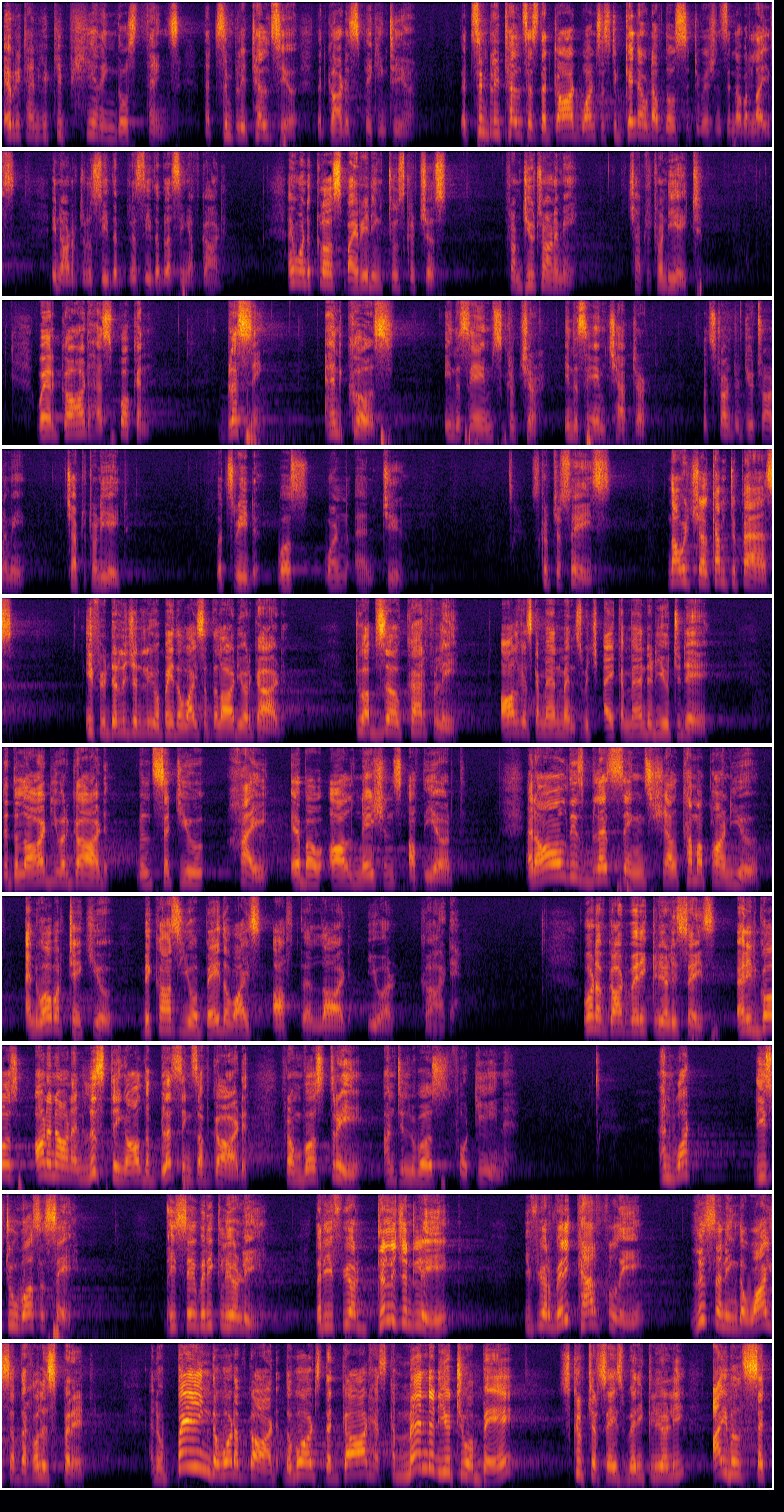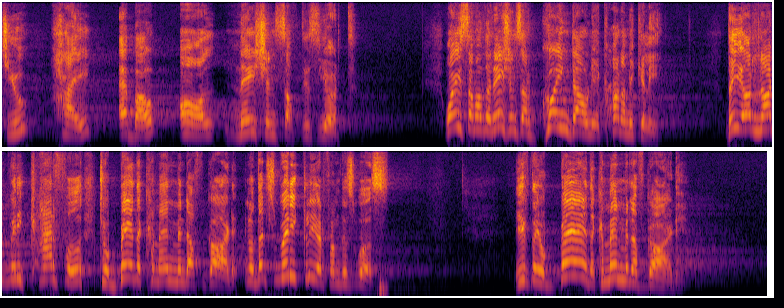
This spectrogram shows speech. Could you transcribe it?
Every time you keep hearing those things, that simply tells you that God is speaking to you. That simply tells us that God wants us to get out of those situations in our lives in order to receive the, receive the blessing of God. I want to close by reading two scriptures from Deuteronomy chapter 28, where God has spoken blessing and curse in the same scripture, in the same chapter. Let's turn to Deuteronomy chapter 28. Let's read verse 1 and 2. Scripture says, Now it shall come to pass, if you diligently obey the voice of the Lord your God, to observe carefully all his commandments which I commanded you today, that the Lord your God will set you high above all nations of the earth. And all these blessings shall come upon you and overtake you because you obey the voice of the Lord your God. Word of God very clearly says, and it goes on and on and listing all the blessings of God from verse 3 until verse 14. And what these two verses say, they say very clearly that if you are diligently, if you are very carefully listening the voice of the Holy Spirit and obeying the word of God, the words that God has commanded you to obey, scripture says very clearly, I will set you high above all nations of this earth. Why some of the nations are going down economically? They are not very careful to obey the commandment of God. You know, that's very clear from this verse. If they obey the commandment of God,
